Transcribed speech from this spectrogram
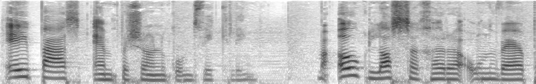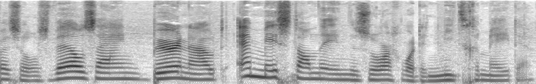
EPA's en persoonlijke ontwikkeling. Maar ook lastigere onderwerpen zoals welzijn, burn-out en misstanden in de zorg worden niet gemeden.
